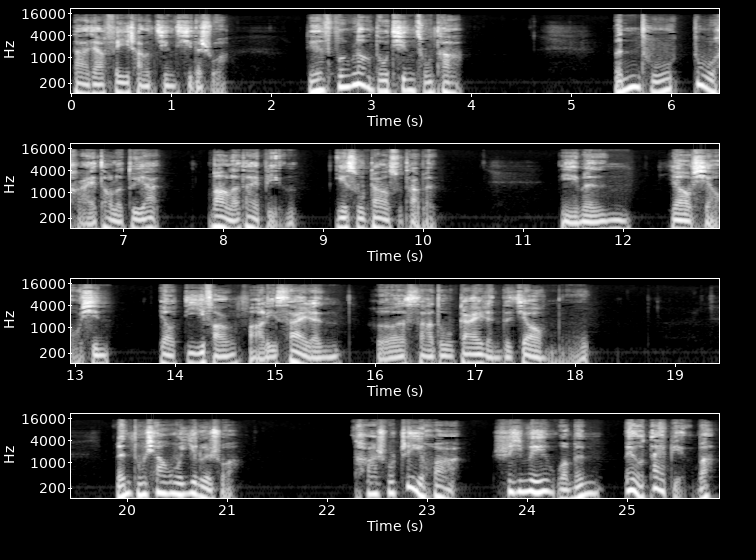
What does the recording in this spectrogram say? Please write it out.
大家非常惊奇地说：“连风浪都听从他。”门徒渡海到了对岸，忘了带饼。耶稣告诉他们：“你们要小心，要提防法利赛人和撒都该人的教母。”门徒相互议论说：“他说这话是因为我们没有带饼吧？”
